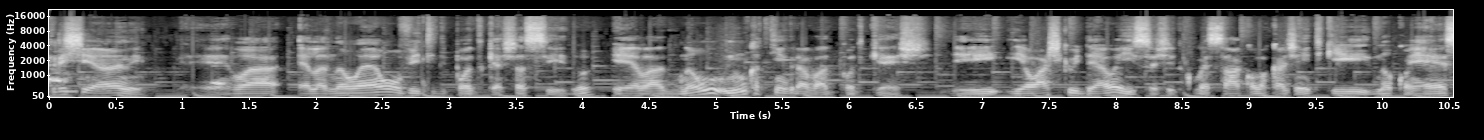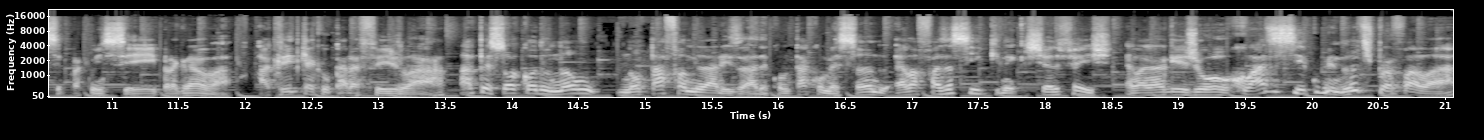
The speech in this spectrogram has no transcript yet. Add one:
Cristiane, ela, ela não é um ouvinte de podcast assíduo, ela não, nunca tinha gravado podcast. E, e eu acho que o ideal é isso, a gente começar a colocar gente que não conhece para conhecer e para gravar. A crítica que o cara fez lá, a pessoa quando não, não tá familiarizada, quando tá começando, ela faz assim, que nem Cristiano fez. Ela gaguejou quase cinco minutos para falar,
